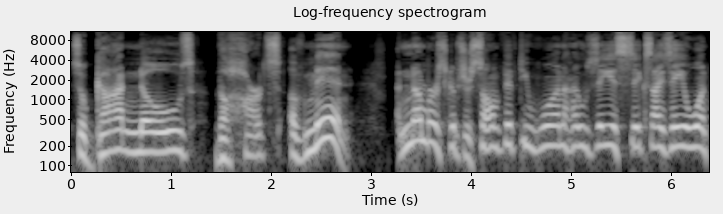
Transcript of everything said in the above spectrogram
So God knows the hearts of men. A number of scriptures, Psalm 51, Hosea 6, Isaiah 1.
